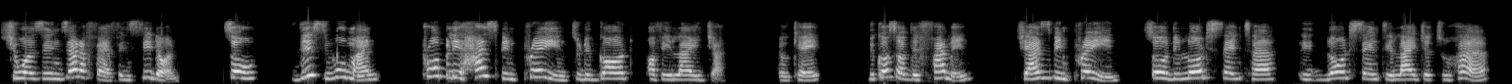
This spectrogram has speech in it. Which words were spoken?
She was in Zarephath in Sidon. So this woman probably has been praying to the God of Elijah. Okay. Because of the famine, she has been praying. So the Lord sent her, the Lord sent Elijah to her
